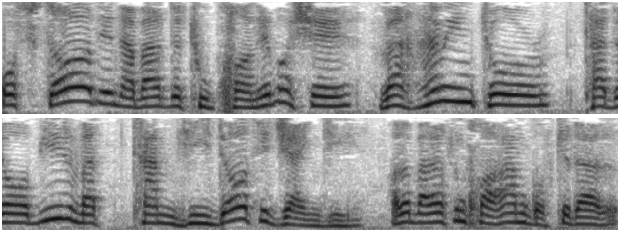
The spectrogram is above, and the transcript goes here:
استاد نبرد توپخانه باشه و همینطور تدابیر و تمهیدات جنگی. حالا براتون خواهم گفت که در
